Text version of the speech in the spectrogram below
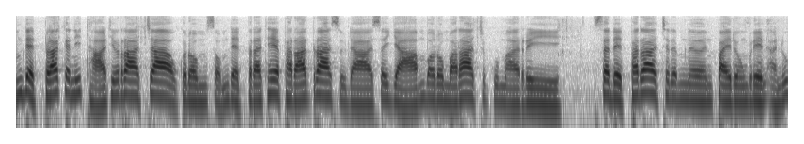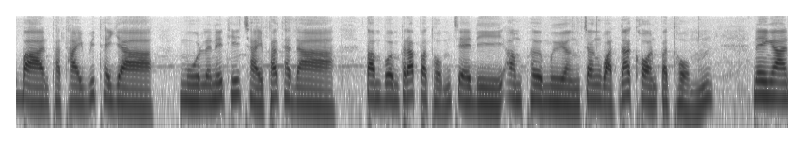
มเด็จพระกนิษฐาธิราชเจ้ากรมสมเด็จพระเทพรัตนราชสุดาสยามบรมราชกุมารี เสด็จพระราชดำเนินไปโรงเรียนอนุบาลพัทยวิทยา มูลนิธิชัยพัฒนา ตำบลพระปฐมเจดีอำเภอเมือง จังหวัดนครปฐม ในงาน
